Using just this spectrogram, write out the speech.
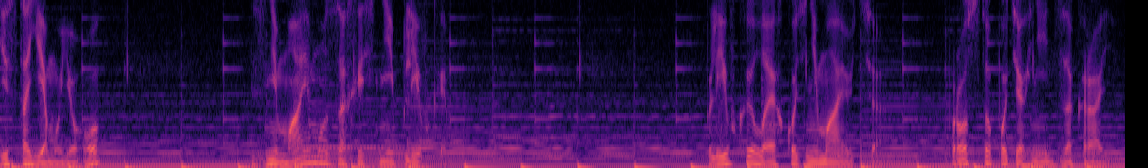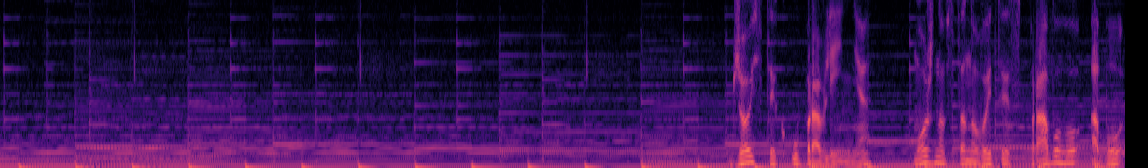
Дістаємо його. Знімаємо захисні плівки. Плівки легко знімаються. Просто потягніть за край. Джойстик управління можна встановити з правого або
